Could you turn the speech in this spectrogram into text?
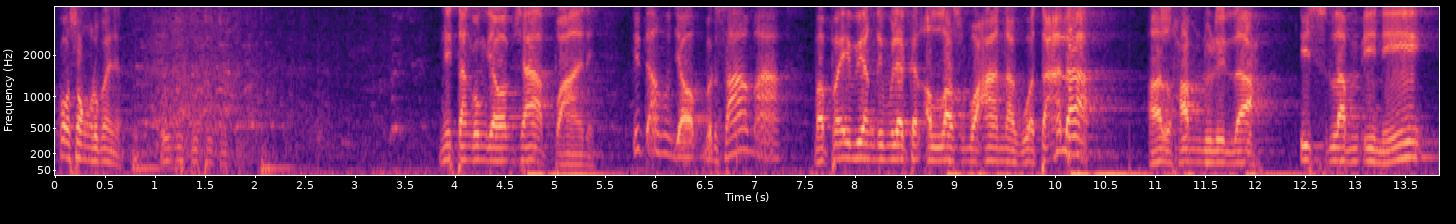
Kosong rupanya. Ini tanggung jawab siapa ini? Ini tanggung jawab bersama. Bapak Ibu yang dimuliakan Allah Subhanahu wa taala. Alhamdulillah Islam ini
